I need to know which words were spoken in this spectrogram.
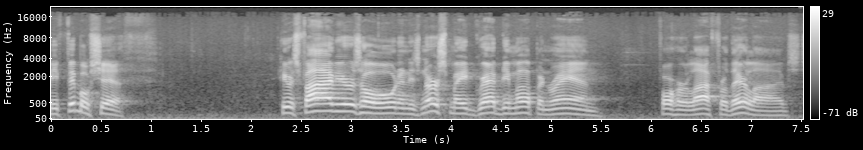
Mephibosheth. He was five years old, and his nursemaid grabbed him up and ran for her life, for their lives.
